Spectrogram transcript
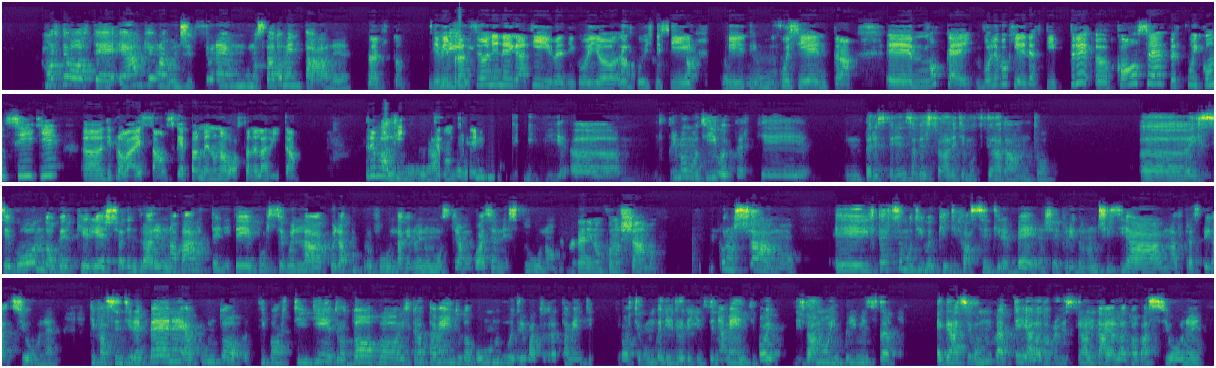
Molte volte è anche una concezione, un, uno stato mentale. Certo, di vibrazioni negative, dico io, in cui ci si, esatto in cui si entra. Eh, ok, volevo chiederti tre uh, cose per cui consigli uh, di provare il Soundscape almeno una volta nella vita. Tre motivi, allora, secondo te? Motivi. Uh, il primo motivo è perché mh, per esperienza personale ti emoziona tanto. Uh, il secondo perché riesce ad entrare in una parte di te, forse quella, quella, più profonda che noi non mostriamo quasi a nessuno. Magari non conosciamo. Conosciamo. E il terzo motivo è che ti fa sentire bene, cioè credo non ci sia un'altra spiegazione. Ti fa sentire bene e appunto ti porti dietro dopo il trattamento, dopo uno, due, tre, quattro trattamenti, ti porti comunque dietro degli insegnamenti. Poi diciamo in primis e grazie comunque a te, alla tua professionalità e alla tua passione,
